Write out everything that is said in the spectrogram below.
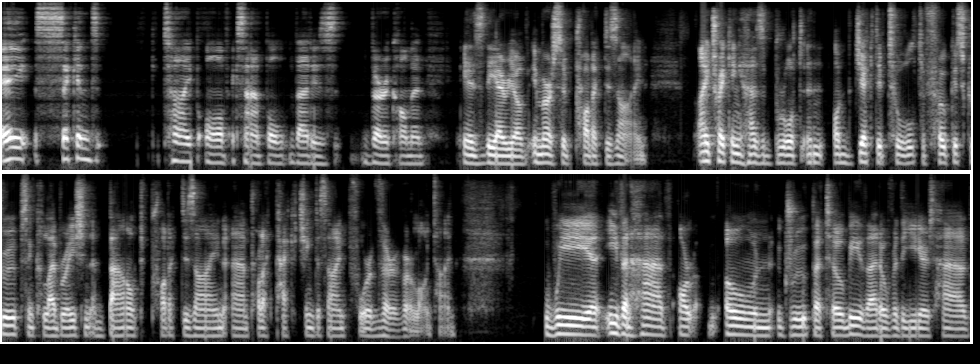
A second type of example that is very common is the area of immersive product design. Eye tracking has brought an objective tool to focus groups and collaboration about product design and product packaging design for a very, very long time. We even have our own group at Tobii that over the years have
